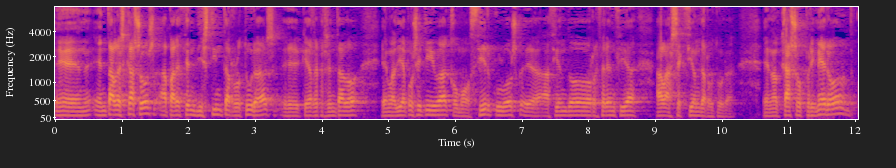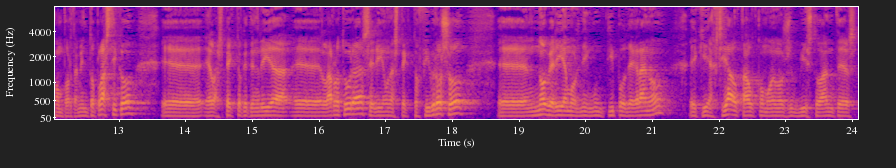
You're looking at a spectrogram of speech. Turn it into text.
En, tales casos aparecen distintas roturas que he representado en la diapositiva como círculos haciendo referencia a la sección de rotura. En el caso primero, comportamiento plástico, el aspecto que tendría la rotura sería un aspecto fibroso, no veríamos ningún tipo de grano equiaxial, tal como hemos visto antes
